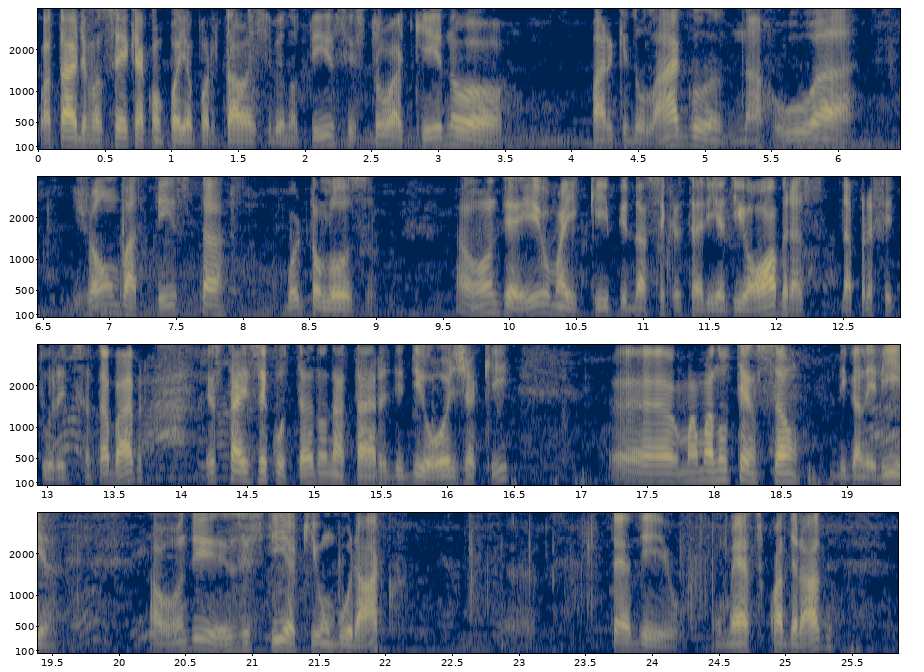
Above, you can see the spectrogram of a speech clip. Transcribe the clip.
Boa tarde a você que acompanha o portal SB Notícias. Estou aqui no Parque do Lago, na rua João Batista Bortoloso, onde aí uma equipe da Secretaria de Obras da Prefeitura de Santa Bárbara está executando na tarde de hoje aqui é, uma manutenção de galeria, onde existia aqui um buraco, até de um metro quadrado,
